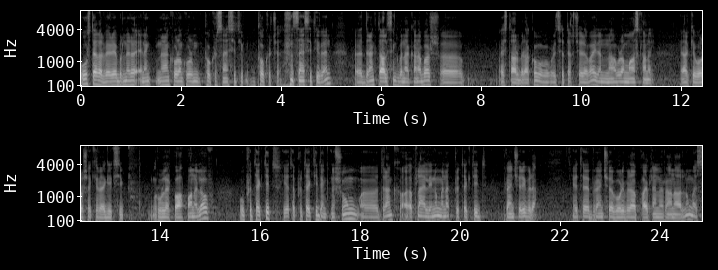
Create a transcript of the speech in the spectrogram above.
ու ստեղ էլ variable-ները նրանք որոնք որ փոքր sensitive փոքր չէ sensitive են դրանք տալիս ենք բնականաբար այս տարբերակով, որից հետեղ չերևա, իրեն հնարավոր է մաս կանել։ Իհարկե որոշակի regex-ի ruler պահպանելով ու protected, եթե protected ենք նշում, դրանք apply-ը լինում մենակ protected branch-երի վրա։ Եթե branch-ը, որի վրա pipeline-ը run ալնում, այս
